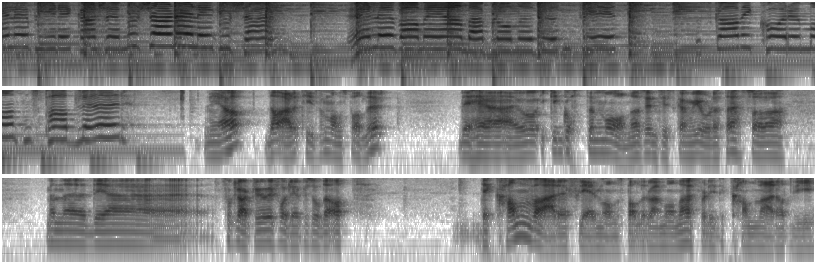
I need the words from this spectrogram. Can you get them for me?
Eller blir det kanskje Musjern eller Gurseren? Eller hva med han der blonde duden Fritz? Nå skal vi kåre månedens padler. Ja, da er det tid for månedens padler. Det er jo ikke gått en måned siden sist gang vi gjorde dette, så Men eh, det forklarte vi jo i forrige episode at det kan være flere månedens padler hver måned, fordi det kan være at vi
